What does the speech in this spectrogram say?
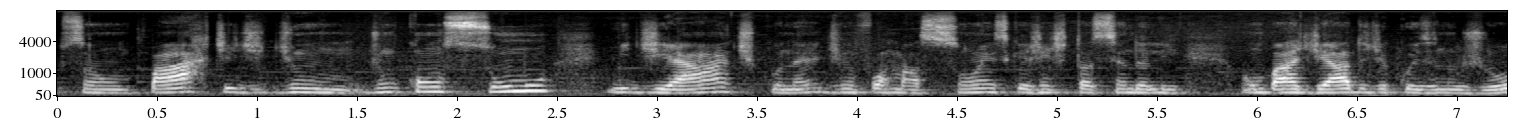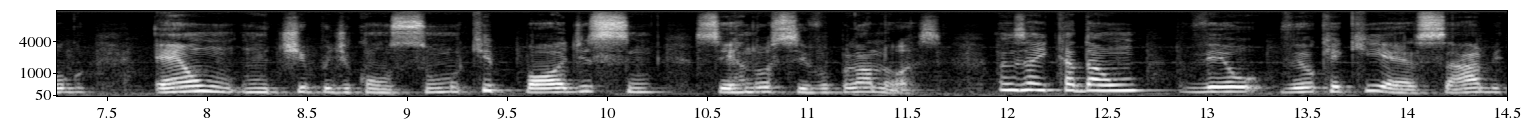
são parte de, de, um, de um consumo midiático, né, de informações que a gente está sendo ali bombardeado de coisa no jogo. É um, um, tipo de consumo que pode sim ser nocivo para nós. Mas aí cada um vê, vê o que, que é, sabe?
